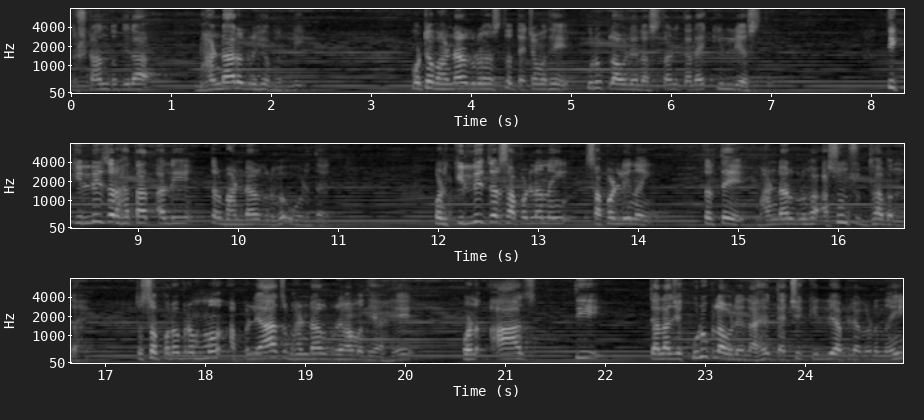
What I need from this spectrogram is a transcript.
दृष्टांत दिला. भांडारगृह भरली. मोठं भांडारगृह असतं त्याच्यामध्ये कुलूप लावलेलं असतं आणि त्याला एक किल्ली असते. ती किल्ली जर हातात आली तर भांडारगृह उघडता येतं. पण किल्ली जर सापडलं नाही सापडली नाही तर ते भांडारगृह असून सुद्धा बंद आहे. तसं परब्रह्म आपल्याच भांडारगृहामध्ये आहे पण आज ती त्याला जे कुलूप लावलेलं आहे त्याची किल्ली आपल्याकडं नाही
